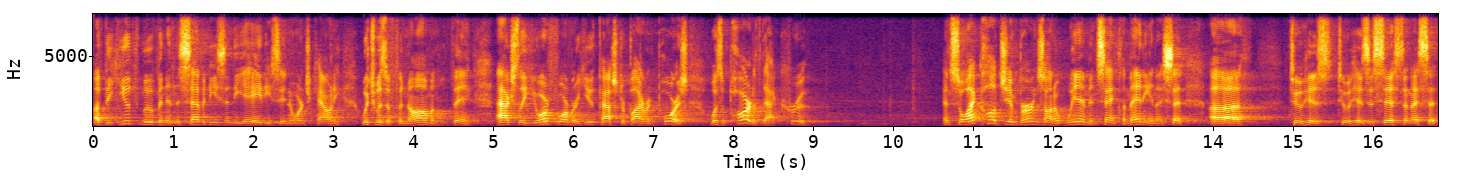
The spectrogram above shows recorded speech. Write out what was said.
of the youth movement in the 70s and the 80s in Orange County, which was a phenomenal thing. Actually, your former youth pastor, Byron Porish, was a part of that crew. And so I called Jim Burns on a whim in San Clemente and I said uh, to, his, to his assistant, I said,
